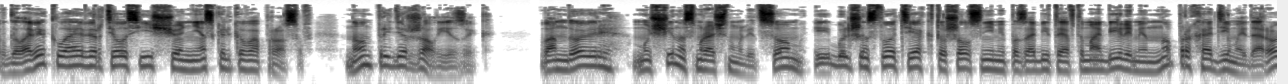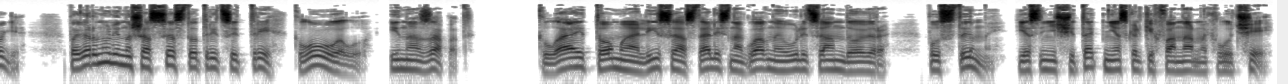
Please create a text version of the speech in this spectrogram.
В голове Клая вертелось еще несколько вопросов, но он придержал язык. В Андовере мужчина с мрачным лицом и большинство тех, кто шел с ними по забитой автомобилями, но проходимой дороге, повернули на шоссе 133 к Лоуэллу и на запад. Клай, Том и Алиса остались на главной улице Андовера, пустынной, если не считать нескольких фонарных лучей.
